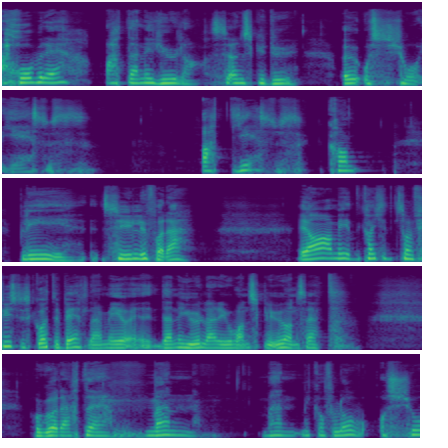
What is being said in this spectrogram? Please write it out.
Jeg håper det at denne jula så ønsker du òg å se Jesus. At Jesus kan bli synlig for deg. Ja, Vi kan ikke sånn fysisk gå til Betlehem. Denne jula er det jo vanskelig uansett å gå dertil. Men, men vi kan få lov å se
